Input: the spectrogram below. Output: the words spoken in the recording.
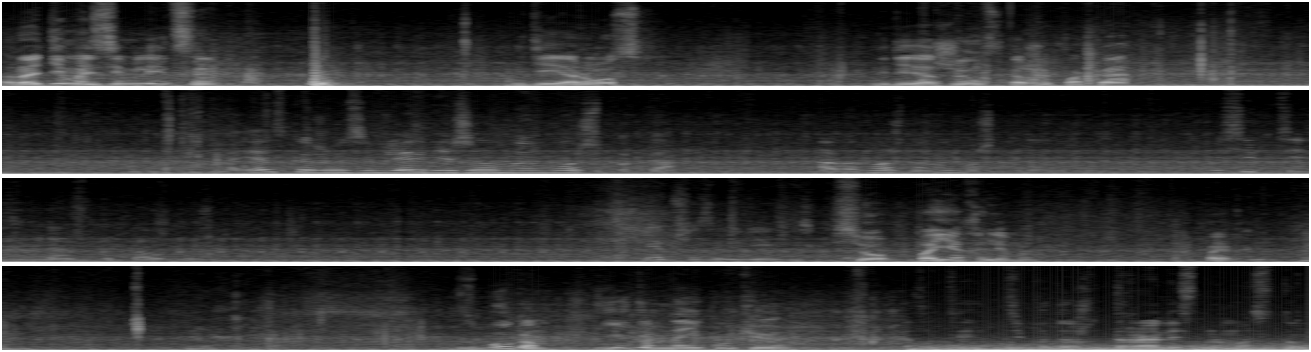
родимой землицы, где я рос, где я жил, скажу пока. А я скажу земле, где жил мой муж пока. А возможно, мой муж когда-нибудь. Спасибо тебе, земля, за такого мужа. Я вообще за людей здесь. Все, поехали мы. Поехали. С Богом. Едем на Якутию. Это типа даже дрались на мосту.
